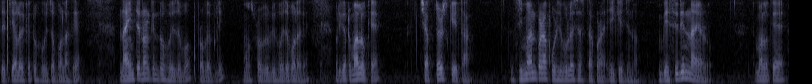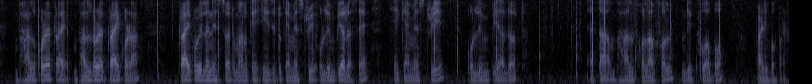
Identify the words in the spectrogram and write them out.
তেতিয়ালৈকেতো হৈ যাব লাগে। নাইন টেনৰ কিন্তু হৈ যাব প্ৰবেবলি মষ্ট প্ৰবেবলি হৈ যাব লাগে। গতিকে তোমালোকে চেপ্টাৰ্ছকেইটা যিমান পাৰা পঢ়িবলৈ চেষ্টা কৰা এইকেইদিনত বেছিদিন নাই আৰু। তোমালোকে ভালকৰে ট্ৰাই ভালদৰে ট্ৰাই কৰা। ট্ৰাই কৰিলে নিশ্চয় তোমালোকে এই যিটো কেমেষ্ট্ৰি অলিম্পিয়াড আছে সেই কেমেষ্ট্ৰি অলিম্পিয়াডত এটা ভাল ফলাফল দেখুৱাব পাৰিব পাৰা।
